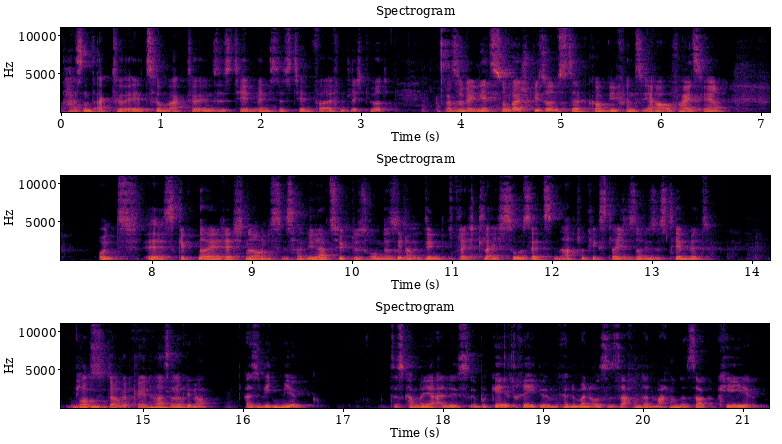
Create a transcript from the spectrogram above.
passend aktuell zum aktuellen System, wenn das System veröffentlicht wird. Also wenn jetzt zum Beispiel so ein Step kommt wie von Sierra auf High Sierra und äh, es gibt neue Rechner und es ist halt wieder Ja. ein Zyklus rum, dass Genau. wir den vielleicht gleich so setzen. Ach, du kriegst gleich das neue System mit. Brauchst du damit keinen Hassel? Genau. Also wegen mir, das kann man ja alles über Geld regeln, könnte man auch so Sachen dann machen, dass sagt, okay,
